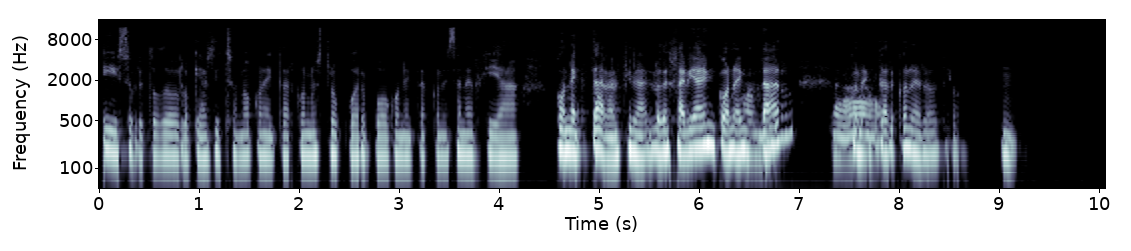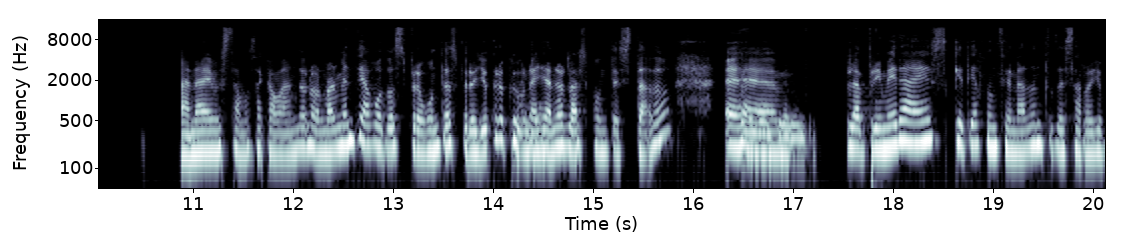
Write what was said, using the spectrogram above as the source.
y sobre todo lo que has dicho, ¿no? Conectar con nuestro cuerpo, conectar con esa energía, conectar al final, lo dejaría en conectar, conectar con el otro. Ana, estamos acabando. Normalmente hago dos preguntas, pero yo creo que una ya nos la has contestado. Em, la primera es, ¿qué te ha funcionado en tu desarrollo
